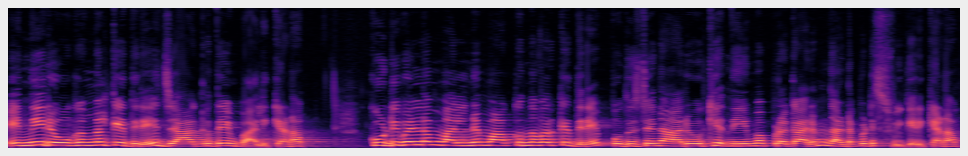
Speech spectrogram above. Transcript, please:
എന്നീ രോഗങ്ങൾക്കെതിരെ ജാഗ്രതയും പാലിക്കണം. കുടിവെള്ളം മലിനമാക്കുന്നവർക്കെതിരെ പൊതുജനാരോഗ്യ നിയമപ്രകാരം നടപടി സ്വീകരിക്കണം.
